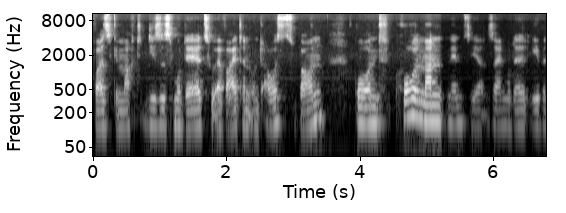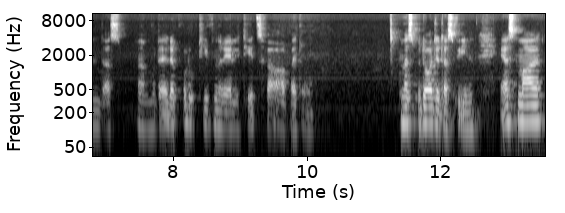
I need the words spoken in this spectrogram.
quasi gemacht, dieses Modell zu erweitern und auszubauen. Und Horelmann nennt sein Modell eben das äh, Modell der produktiven Realitätsverarbeitung. Was bedeutet das für ihn? Erstmal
